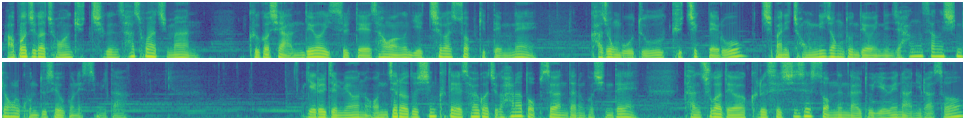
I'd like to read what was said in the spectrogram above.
아버지가 정한 규칙은 사소하지만 그것이 안 되어 있을 때의 상황은 예측할 수 없기 때문에 가족 모두 규칙대로 집안이 정리정돈되어 있는지 항상 신경을 곤두세우곤 했습니다. 예를 들면 언제라도 싱크대에 설거지가 하나도 없어야 한다는 것인데 단수가 되어 그릇을 씻을 수 없는 날도 예외는 아니라서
